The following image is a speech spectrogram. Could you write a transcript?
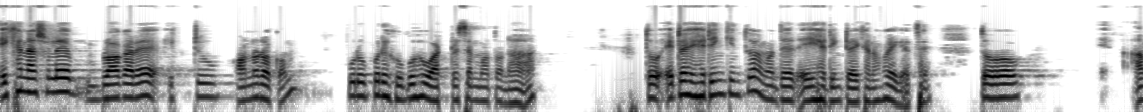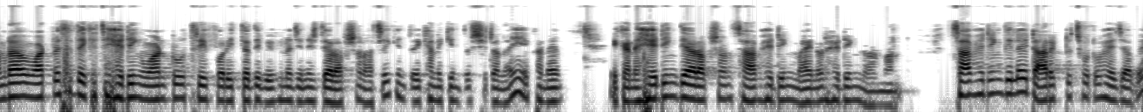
এখানে আসলে ব্লগারে একটু অন্যরকম, পুরোপুরি হুবহু ওয়ার্ডপ্রেসের মতো না। তো, এটা হেডিং কিন্তু আমাদের এই হেডিংটা এখানে হয়ে গেছে। তো আমরা ওয়ার্ডপ্রেসে দেখেছি heading one two three four ইত্যাদি বিভিন্ন জিনিস দেওয়ার অপশন আছে, কিন্তু এখানে কিন্তু সেটা নাই। এখানে এখানে হেডিং দেওয়ার option sub heading minor heading normal sub heading দিলে এটা আরেকটু ছোট হয়ে যাবে।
